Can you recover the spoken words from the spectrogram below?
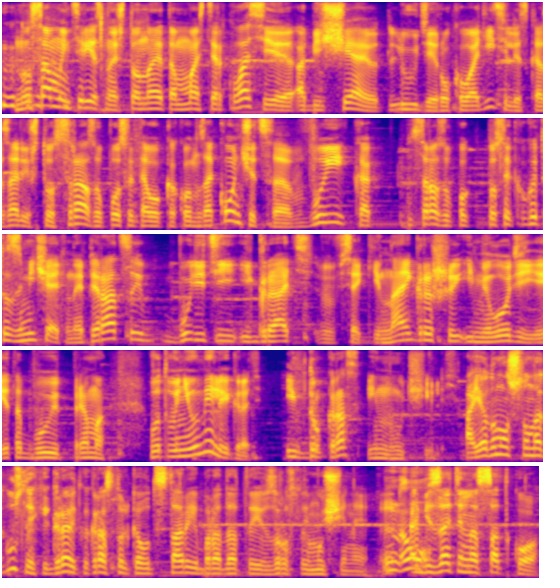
Но самое интересное, что на этом мастер-классе обещают люди, руководители, сказали, что сразу после того, как он закончится, вы, как сразу по- после какой-то замечательной операции, будете играть всякие наигрыши и мелодии, и это будет прямо... Вот вы не умели играть, и вдруг раз и научились. А я думал, что на гуслях играют как раз только вот старые бородатые взрослые мужчины. Э, Ну. Обязательно Садко.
